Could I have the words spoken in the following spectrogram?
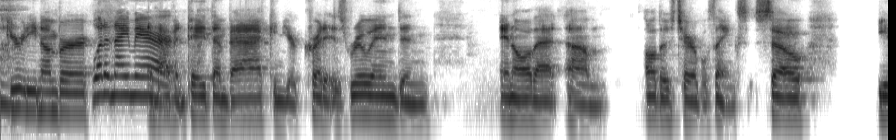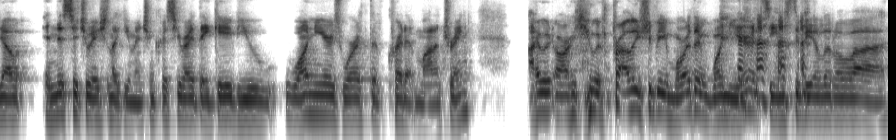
security number What a nightmare. and haven't paid them back and your credit is ruined and and all that um all those terrible things so you know in this situation like you mentioned chrissy right they gave you one year's worth of credit monitoring i would argue it probably should be more than one year it seems to be a little uh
